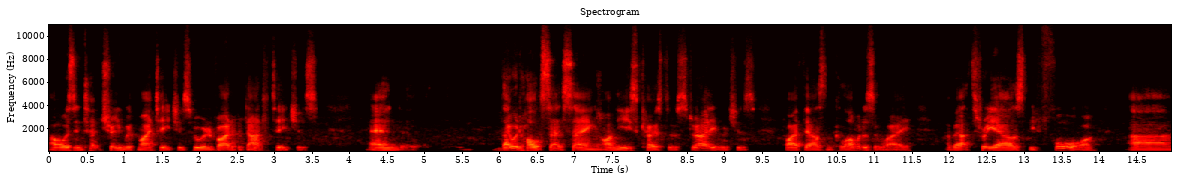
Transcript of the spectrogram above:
I was in tune with my teachers who were Advaita Vedanta teachers, and they would hold satsang on the east coast of Australia, which is 5,000 kilometers away, about three hours before uh,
